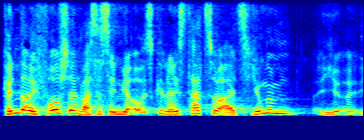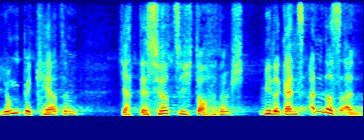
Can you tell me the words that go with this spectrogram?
könnt ihr euch vorstellen, was es in mir ausgelöst hat, so als jungem, jungbekehrtem, ja, das hört sich doch wieder ganz anders an.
